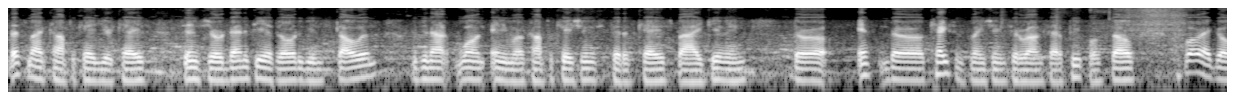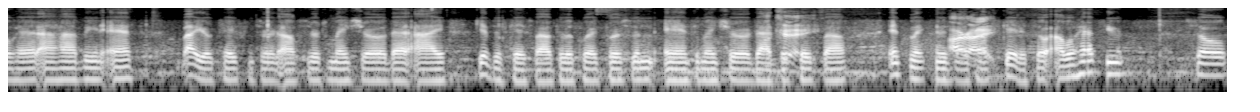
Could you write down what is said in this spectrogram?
this might complicate your case since your identity has already been stolen. We do not want any more complications to this case by giving the the case information to the wrong set of people. So before I go ahead, I have been asked by your case concerned officer to make sure that I give this case file to the correct person and to make sure that Okay. this case file information is All not right. confiscated. So I will have you, so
